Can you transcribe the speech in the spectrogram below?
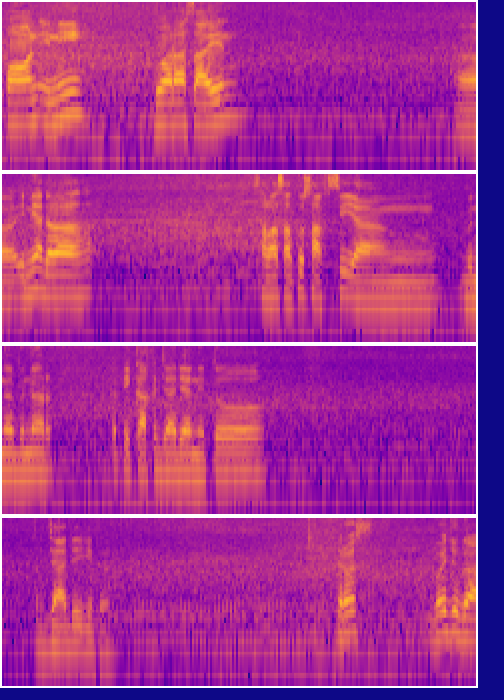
pohon ini gua rasain eh, ini adalah salah satu saksi yang benar-benar ketika kejadian itu terjadi gitu. Terus gue juga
